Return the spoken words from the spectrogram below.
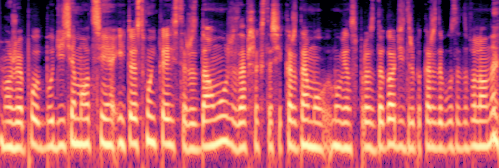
może budzić emocje i to jest mój case też z domu, że zawsze chce się każdemu, mówiąc wprost, dogodzić, żeby każdy był zadowolony,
